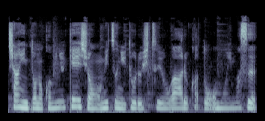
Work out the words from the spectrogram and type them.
社員とのコミュニケーションを密に取る必要があるかと思います。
